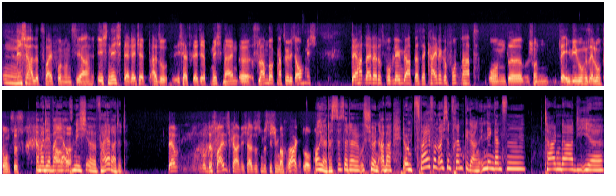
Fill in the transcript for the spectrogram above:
Nicht alle zwei von uns, ja. Ich nicht, der Recep, also ich als Recep nicht, nein. Äh, Slumdog natürlich auch nicht. Der hat leider das Problem gehabt, dass er keine gefunden hat und äh, schon der ewige Gesell unter uns ist. Aber der war ja Aber- auch nicht äh, verheiratet. Der, das weiß ich gar nicht, also das müsste ich mal fragen, glaube ich. Oh ja, das ist ja da ist schön. Aber und zwei von euch sind fremdgegangen in den ganzen Tagen da, die ihr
